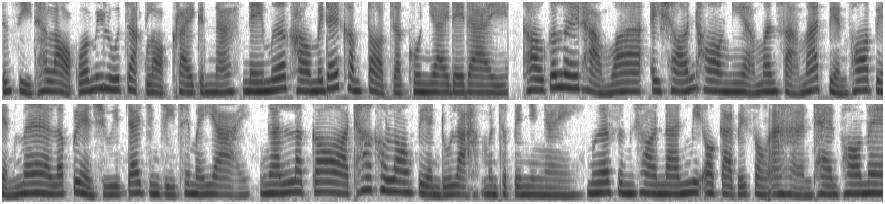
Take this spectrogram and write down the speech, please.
จนสีถลอกว่าไม่รู้จักหลอกใครกันนะ ในเมื่อเขาไม่ได้คำตอบจากคุณยายใด เขาก็เลยถามว่าไอช้อนทองเนี่ยมันสามารถเปลี่ยนพ่อเปลี่ยนแม่และเปลี่ยนชีวิตได้จริงๆ ใช่ไหมยาย งั้นละก็ถ้าเขาลองเปลี่ยนดูล่ะ มันจะเป็นยังไง เมื่อซึงชอนนั้นมีโอกาสไปส่งอาหารแทนพ่อแม่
